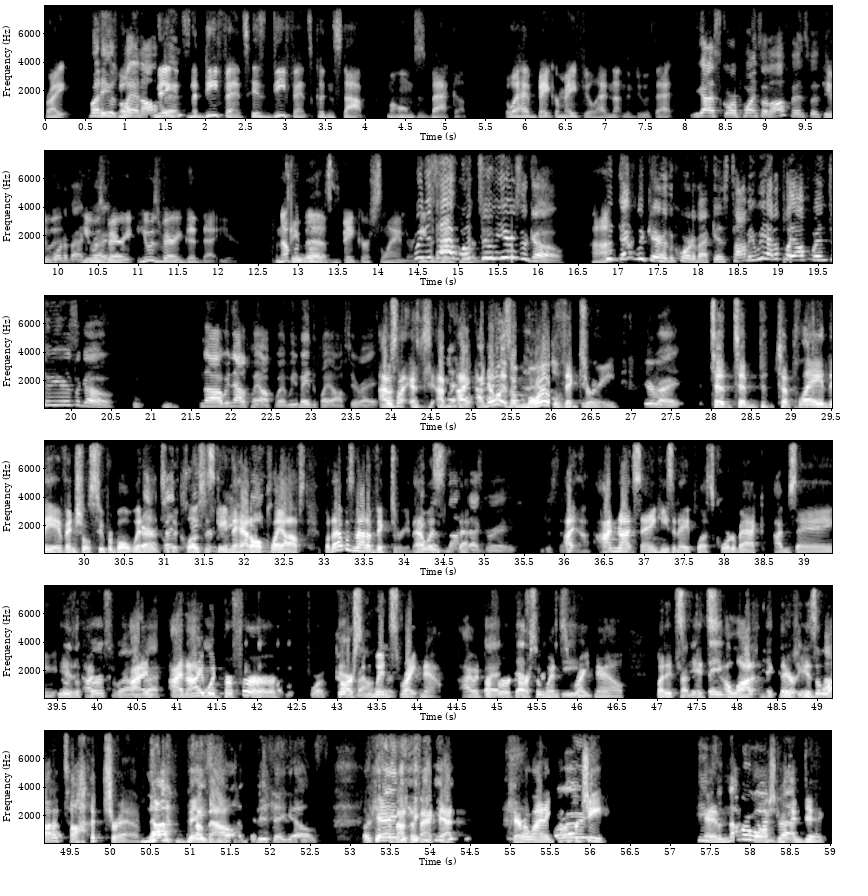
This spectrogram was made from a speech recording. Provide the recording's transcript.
right? But he was So playing they- offense. the defense, his defense couldn't stop Mahomes' backup. What had Baker Mayfield had nothing to do with that. you got to score points on offense with He, your was, quarterback. he was right? very he was very good that year. Enough He of was. the Baker slander. We He's just had one two years ago. Huh? We definitely care who the quarterback is, Tommy. We had a playoff win two years ago. No, we not a playoff win. We made the playoffs. You're right. I was like, I, I, know it was a moral victory You're right. to to to play the eventual Super Bowl winner Yeah, to the closest game they had all playoffs, but that was not a victory. That was not that, that, great. I'm just saying. I, I'm not saying he's an A plus quarterback. I'm saying he was a and I- first round I, draft and I would prefer for a Carson. Wentz right now. I would prefer Carson Wentz team right now. But it's it's a lot of there is a lot of talk, Trev, not based about- on anything else. Okay, about the fact that Carolina All gone for cheap. he was a number one Washington draft didn't. pick,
